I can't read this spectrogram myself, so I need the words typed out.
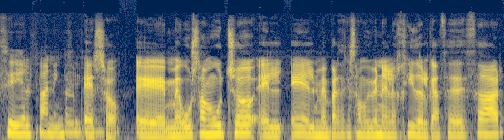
Sí, el Fanning. sí. eso, eh, me gusta mucho. El, él me parece que está muy bien elegido, el que hace de Zar.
